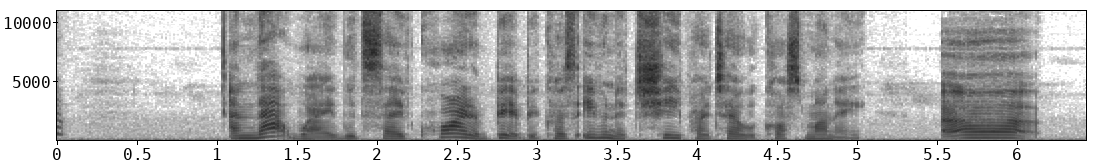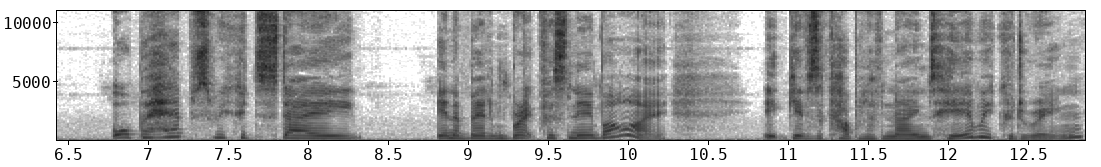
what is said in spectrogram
it? And that way we'd save quite a bit because even a cheap hotel would cost money. Uh, or perhaps we could stay in a bed and breakfast nearby. It gives a couple of names here we could ring.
